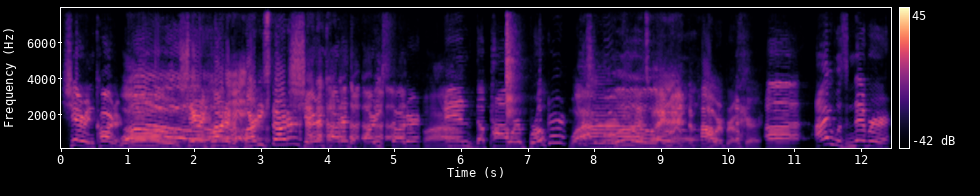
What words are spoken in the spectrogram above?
Sharon Carter. Whoa, Sharon Carter, the party starter? Sharon Carter, the party starter, Wow. and the power broker. Wow, that's what I meant, the power broker. Uh, I was never,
